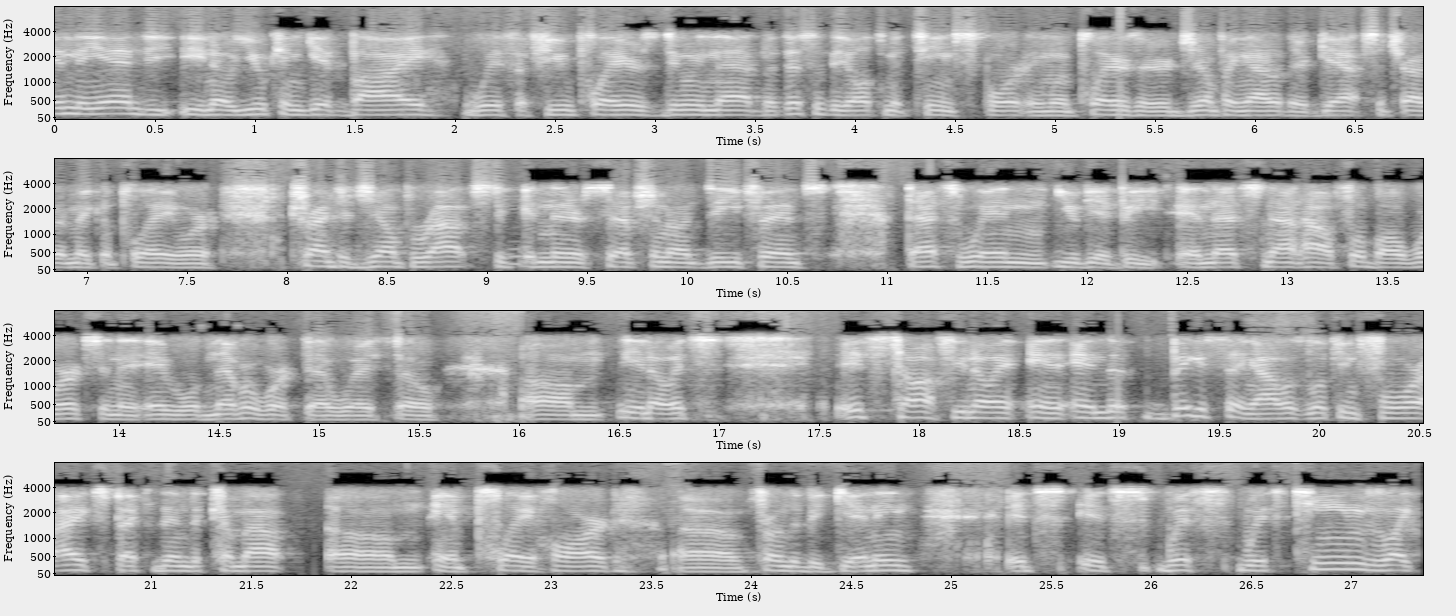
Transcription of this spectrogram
in the end, you know, you can get by with a few players doing that, but this is the ultimate team sport, and when players are jumping out of their gaps to try to make a play or trying to jump routes to get an interception on defense, that's when you get beat, and that's not how football works, and it, it will never work that way. So, um, you know, it's it's tough, you know, and, and the biggest thing I was looking for, I expected them to come out um, and play hard uh, from the beginning. It's it's with with teams like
